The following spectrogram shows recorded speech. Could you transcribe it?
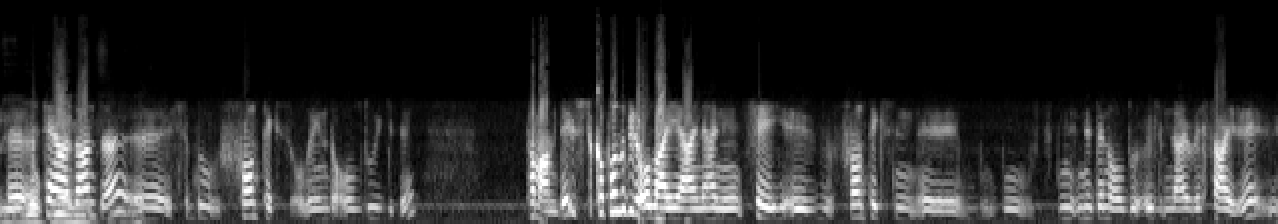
e, Yok, öte yandan yani... da e, işte bu Frontex olayında olduğu gibi tamam de üstü kapalı bir olay yani hani şey e, Frontex'in e, bu, neden olduğu ölümler vesaire e,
